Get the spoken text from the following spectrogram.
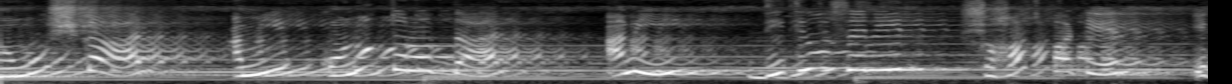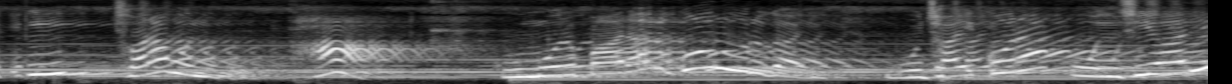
নমস্কার, আমি কনক তরফদার। আমি দ্বিতীয় শ্রেণির সহজ পাঠের একটি ছড়া বলব। হ্যাঁ কুমোর পাড়ার গরুর গাড়ি, বোঝাই করা কলসি হারি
